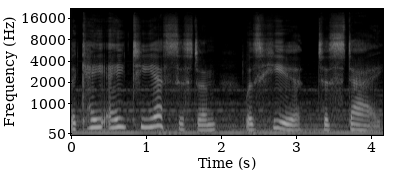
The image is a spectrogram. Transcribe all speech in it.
The KATS system was here to stay.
